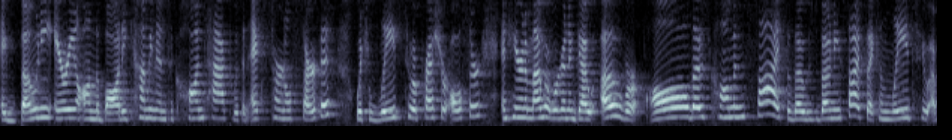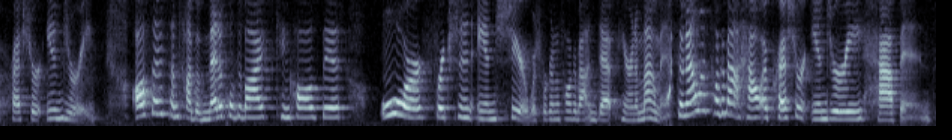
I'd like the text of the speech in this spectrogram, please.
a bony area on the body coming into contact with an external surface, which leads to a pressure ulcer. And here in a moment, we're gonna go over all those common sites of those bony sites that can lead to a pressure injury. Also, some type of medical device can cause this, or friction and shear, which we're gonna talk about in depth here in a moment. So now let's talk about how a pressure injury happens.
